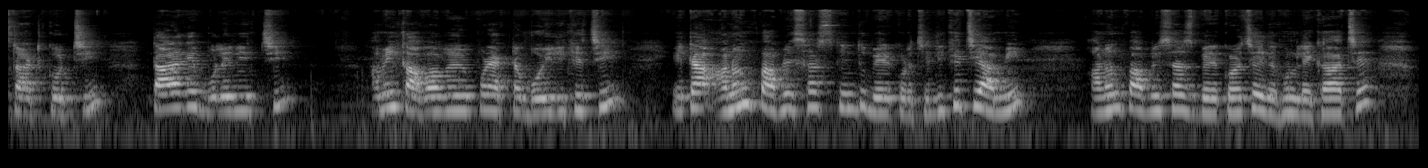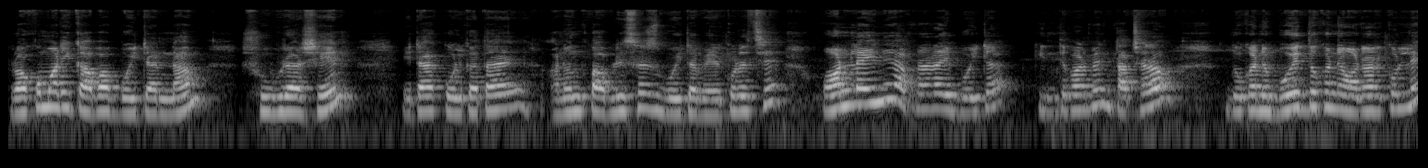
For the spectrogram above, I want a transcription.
স্টার্ট করছি। তার আগে বলে নিচ্ছি, আমি কাবাবের উপর একটা বই লিখেছি। এটা আনন্দ পাবলিশার্স কিন্তু বের করেছে। লিখেছি আমি, আনন্দ পাবলিশার্স বের করেছে, এই দেখুন লেখা আছে। রকমারি কাবাব বইটার নাম শুভ্রা সেন। এটা কলকাতায় আনন্দ পাবলিশার্স বইটা বের করেছে। অনলাইনে আপনারা এই বইটা কিনতে পারবেন। তাছাড়াও দোকানে, বইয়ের দোকানে অর্ডার করলে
